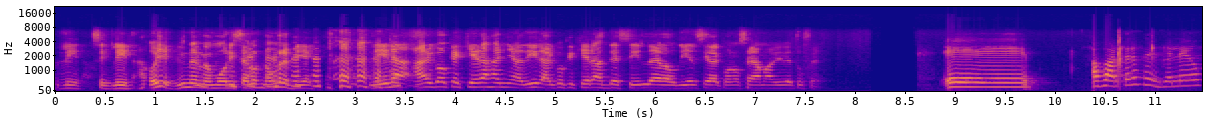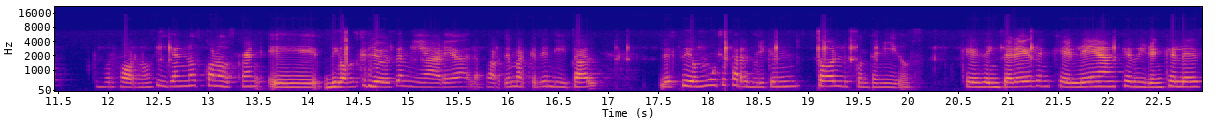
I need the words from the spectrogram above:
Lina, sí, Lina. Oye, me memoricé los nombres bien. Lina, algo que quieras añadir, algo que quieras decirle a la audiencia de Conoce, Ama, Vive tu Fe. Eh, aparte de lo que dice Leo, que por favor nos sigan, nos conozcan, eh, digamos que yo desde mi área, la parte de marketing digital, les pido mucho que repliquen todos los contenidos, que se interesen, que lean, que miren que les,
